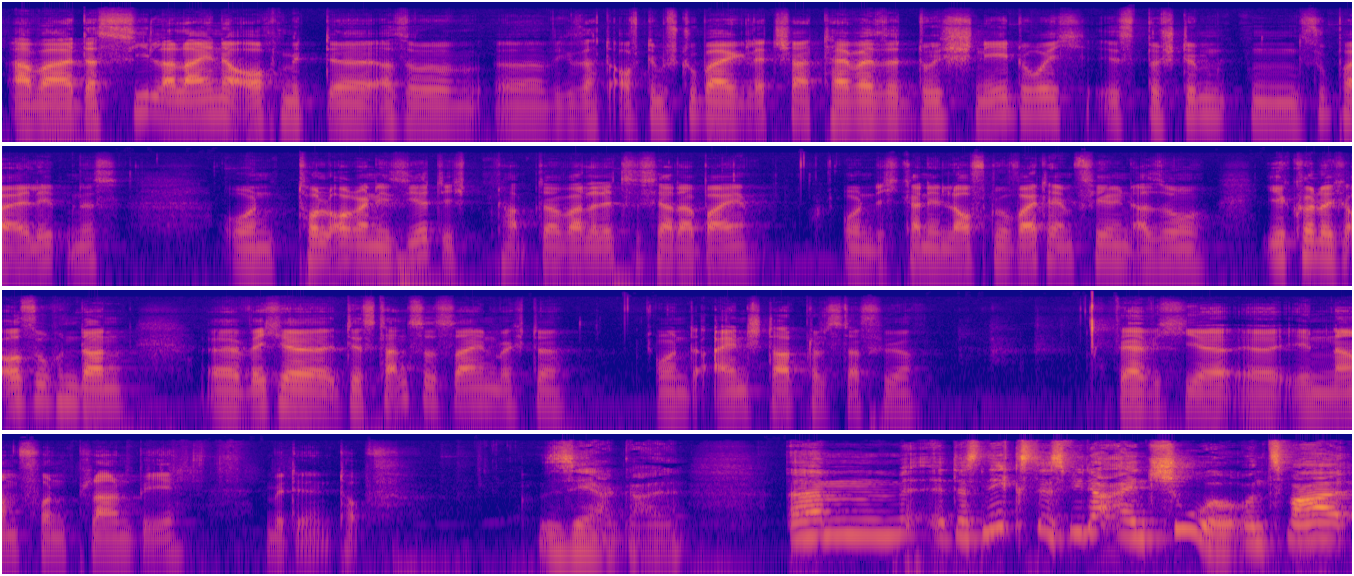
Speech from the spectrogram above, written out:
aber das Ziel alleine auch mit, äh, also äh, wie gesagt, auf dem Stubaier Gletscher, teilweise durch Schnee durch, ist bestimmt ein super Erlebnis und toll organisiert. Ich hab, da war da letztes Jahr dabei und ich kann den Lauf nur weiterempfehlen. Also ihr könnt euch aussuchen dann, äh, welche Distanz es sein möchte und einen Startplatz dafür werfe ich hier äh, im Namen von Plan B mit in den Topf. Sehr geil. Ähm, das nächste ist wieder ein Schuh und zwar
